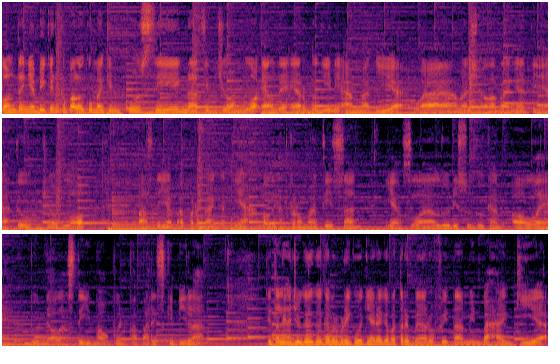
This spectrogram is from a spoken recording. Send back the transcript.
Kontennya bikin kepalaku makin pusing Nasib jomblo LDR begini amat ya. Wah Masya Allah banget ya Tuh jomblo. Pastinya baper banget ya Melihat keromantisan Yang selalu disuguhkan oleh Bunda Lesti maupun Papa Rizky Bilar kita lihat juga ke kabar berikutnya ada kabar terbaru vitamin bahagia.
